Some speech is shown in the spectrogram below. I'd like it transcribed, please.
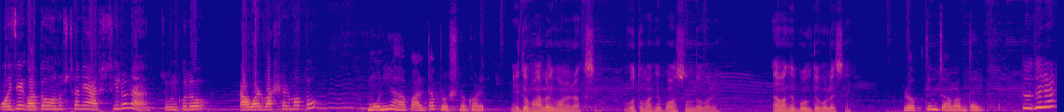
ওই যে গত অনুষ্ঠানে আসছিল না চুলগুলো কাওয়ার বাসার মতো? মুনিয়া পাল্টা প্রশ্ন করে। এই তো ভালোই মনে রাখছো। ও তোমাকে পছন্দ করে আমাকে বলতে বলেছে। রক্তিম জবাব দেয়। তোদের আর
